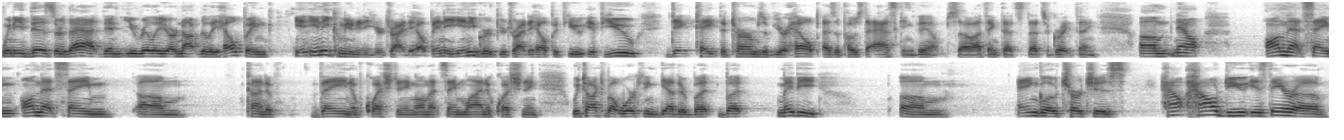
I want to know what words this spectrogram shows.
we need this or that, then you really are not really helping in any community you're trying to help, any any group you're trying to help. If you if you dictate the terms of your help as opposed to asking them, so I think that's that's a great thing. Um, now, on that same on that same um, kind of vein of questioning, on that same line of questioning, we talked about working together, but but maybe um, Anglo churches, how how do you is there a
